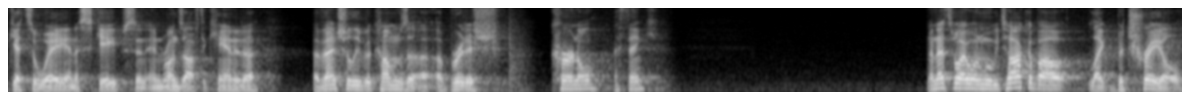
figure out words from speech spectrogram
gets away and escapes and, and, runs off to Canada. Eventually becomes a, a British colonel, I think. And that's why when we talk about like betrayal,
